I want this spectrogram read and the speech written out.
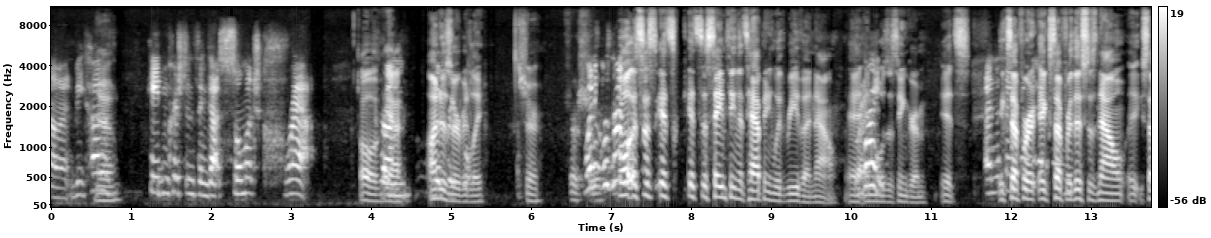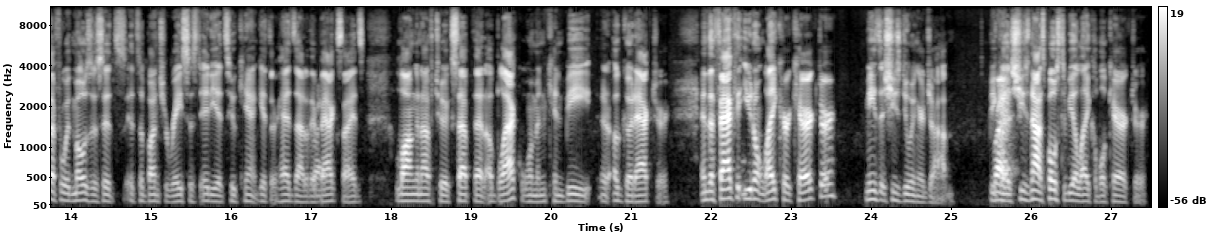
comment because Yeah. Hayden Christensen got so much crap Oh yeah, the undeservedly. Sure. For when it was not Well, it's just, it's it's the same thing that's happening with Reva now and, and Moses Ingram. It's and the same except for except for this is now except for with Moses it's it's a bunch of racist idiots who can't get their heads out of their Right. backsides long enough to accept that a black woman can be a- a good actor. And the fact that you don't like her character means that she's doing her job because Right. she's not supposed to be a likable character.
